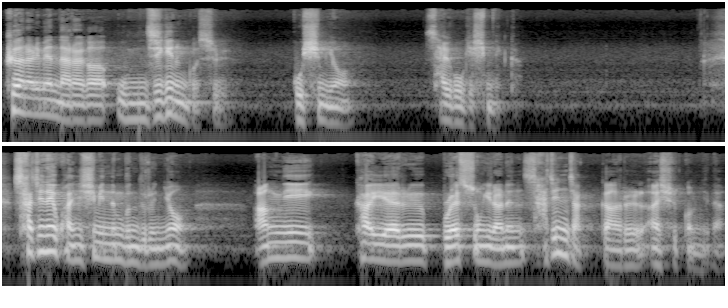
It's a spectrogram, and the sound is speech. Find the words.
그 하나님의 나라가 움직이는 것을 보시며 살고 계십니까? 사진에 관심 있는 분들은요, 앙리 카이에르 브레송이라는 사진 작가를 아실 겁니다.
